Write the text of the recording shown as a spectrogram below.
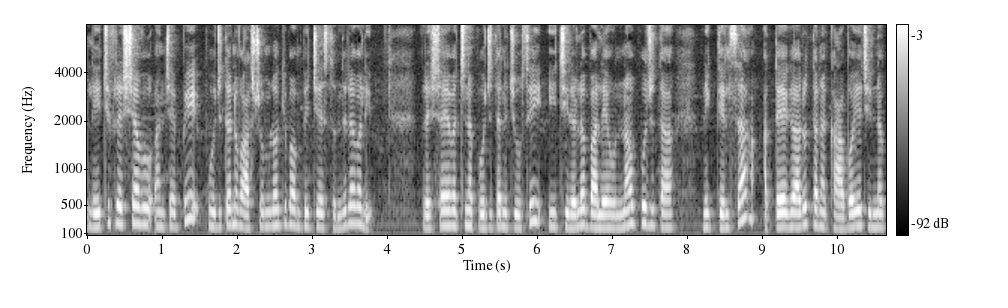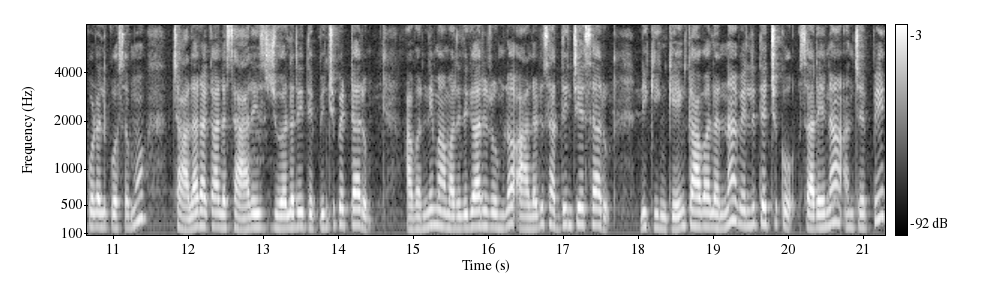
లేచి ఫ్రెష్ అవ్వు అని చెప్పి పూజితను వాష్రూమ్లోకి పంపించేస్తుంది రవలి ఫ్రెష్ అయ్యి వచ్చిన పూజితని చూసి ఈ చీరలో భలే ఉన్నావు పూజిత. నీకు తెలుసా? అత్తయ్య గారు తన కాబోయే చిన్న కోడలి కోసము చాలా రకాల శారీస్ జ్యువెలరీ తెప్పించి పెట్టారు. అవన్నీ మా మరిదిగారి రూమ్లో ఆల్రెడీ సర్దించేశారు. నీకు ఇంకేం కావాలన్నా వెళ్ళి తెచ్చుకో. సరేనా అని చెప్పి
